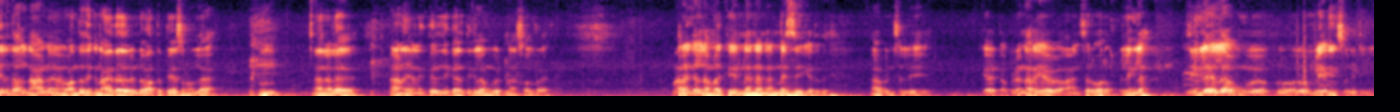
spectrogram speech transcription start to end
இருந்தாலும் நான் வந்ததுக்கு நான் ஏதாவது ரெண்டு வார்த்தை பேசணும்ல? ம்? அதனால் நானும் எனக்கு தெரிஞ்ச கருத்துக்களை உங்கள்கிட்ட நான் சொல்கிறேன் மரங்கள் நமக்கு என்னென்ன நன்மை செய்கிறது அப்படின்னு சொல்லி கேட்டோம். அப்படின்னா நிறைய ஆன்சர் வரும். இல்லைங்களா? நீங்களே எல்லாம் உங்கள் உங்களே நீங்கள் சொல்லிட்டீங்க.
